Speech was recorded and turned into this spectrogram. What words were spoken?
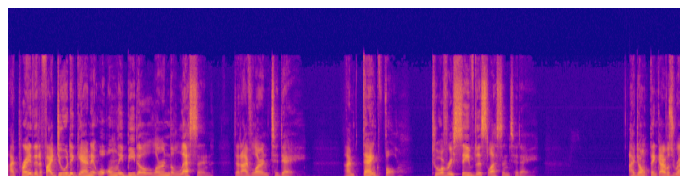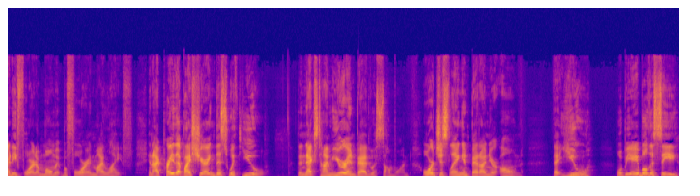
I pray that if I do it again, it will only be to learn the lesson that I've learned today. I'm thankful to have received this lesson today. I don't think I was ready for it a moment before in my life. And I pray that by sharing this with you, the next time you're in bed with someone or just laying in bed on your own, that you will be able to see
